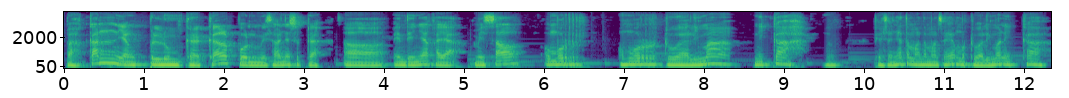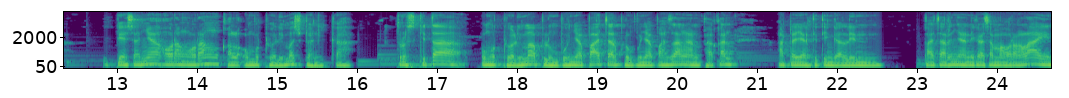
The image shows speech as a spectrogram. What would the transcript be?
Bahkan yang belum gagal pun misalnya sudah uh, intinya kayak misal umur umur 25 nikah. Biasanya teman-teman saya umur 25 nikah. Biasanya orang-orang kalau umur 25 sudah nikah. Terus kita umur 25 belum punya pacar belum punya pasangan bahkan ada yang ditinggalin pacarnya nikah sama orang lain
